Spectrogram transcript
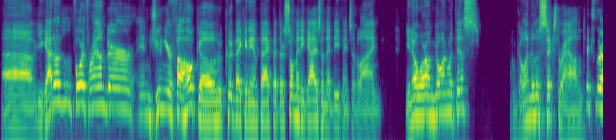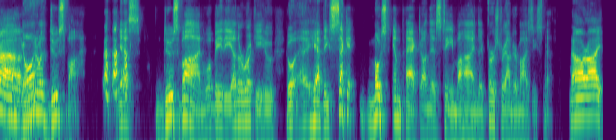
Uh, you got a fourth rounder in Junior Fehoko who could make an impact, but there's so many guys on that defensive line. You know where I'm going with this? I'm going to the sixth round. Sixth round. I'm going with Deuce Vaughn. yes, Deuce Vaughn will be the other rookie who who uh, had the second most impact on this team behind the first rounder Mazi Smith. All right.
